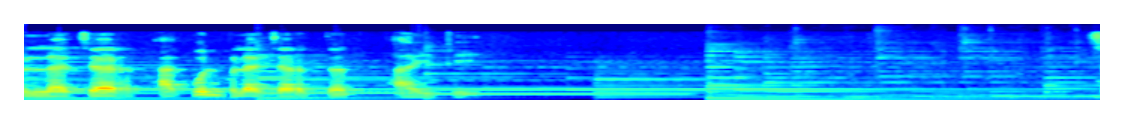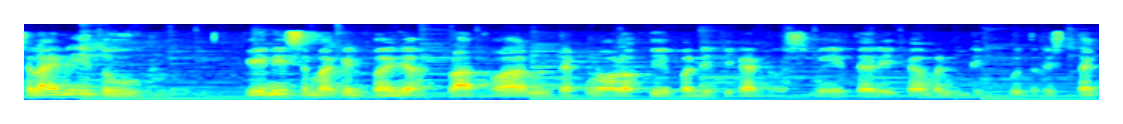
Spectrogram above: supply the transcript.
belajar akun belajar.id. Selain itu, kini semakin banyak platform teknologi pendidikan resmi dari Kemendikbudristek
